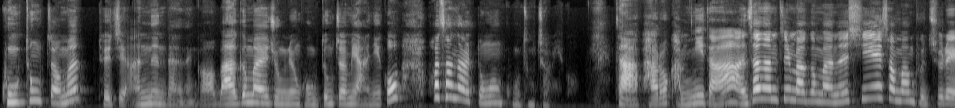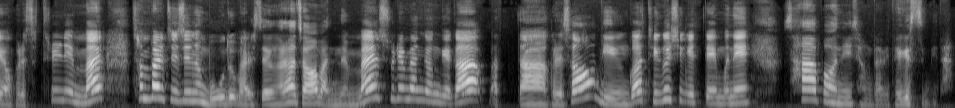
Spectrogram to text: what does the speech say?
공통점은 되지 않는다는 거. 마그마의 종류는 공통점이 아니고 화산 활동은 공통점이고. 자, 바로 갑니다. 안산암질 마그마는 C에서만 분출해요. 그래서 틀린 말, 천발 지진은 모두 발생을 하죠. 맞는 말, 수렴형 경계가 맞다. 그래서 니은과 디귿이기 때문에 4번이 정답이 되겠습니다.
